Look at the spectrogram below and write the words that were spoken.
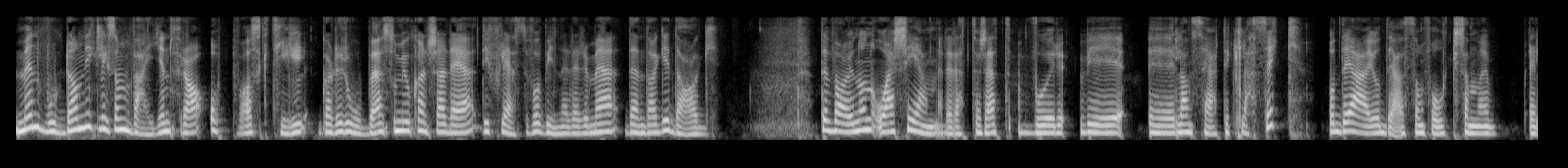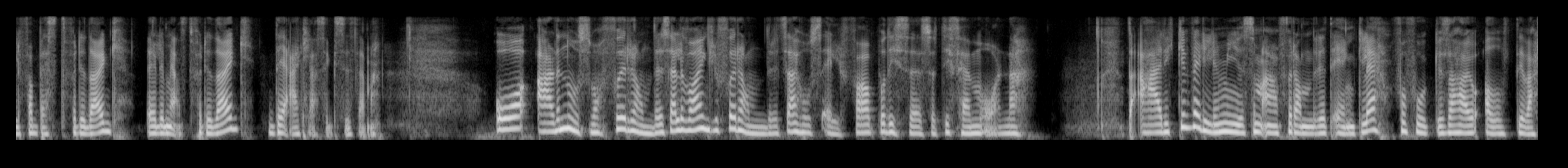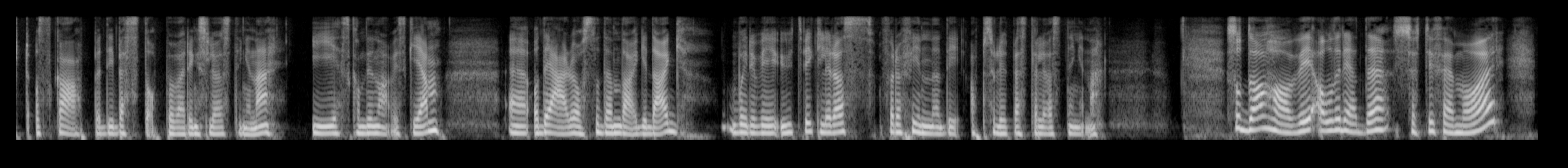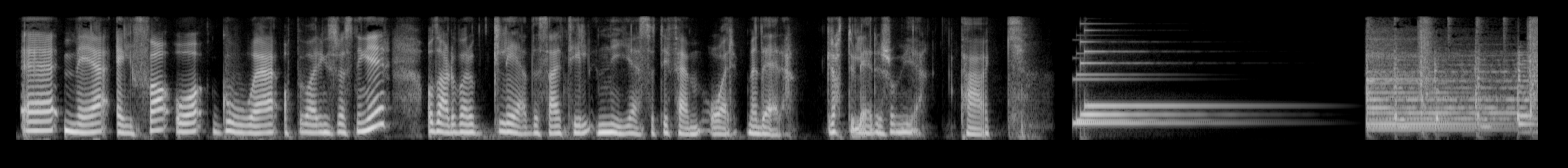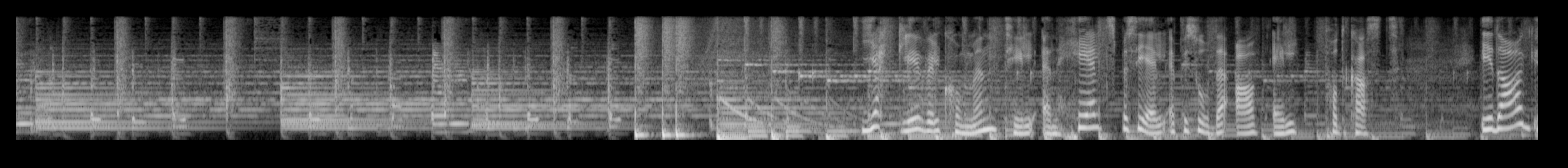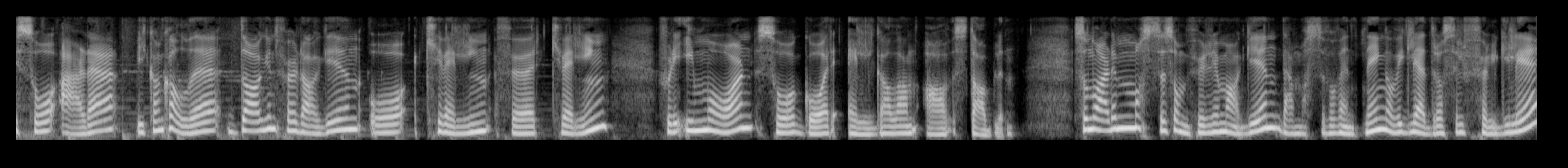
Men hvordan gikk liksom veien fra oppvask til garderobe, som jo kanskje er det de fleste forbinder dere med den dag i dag? Det var jo noen år senere, rett og slett, hvor vi eh, lanserte Classic. Og det er jo det som folk kjenner Elfa best for i dag, eller mest for i dag. Det er Classic-systemet. Og er det noe som har forandret seg, eller hva har egentlig forandret seg hos Elfa på disse 75 årene? Det er ikke veldig mye som er forandret, egentlig. For fokuset har jo alltid vært å skape de beste oppbevaringsløsningene i skandinaviske hjem. Eh, og det er det også den dag i dag hvor vi utvikler oss for å finne de absolutt beste løsningene. Så da har vi allerede 75 år eh, med Elfa og gode oppbevaringsløsninger. Og da er det bare å glede seg til nye 75 år med dere. Gratulerer så mye. Takk. Hjertelig velkommen til en helt spesiell episode av L podkast. I dag så er det vi kan kalle det dagen før dagen og kvelden før kvelden. Fordi i morgen så går Elgallaen av stabelen. Så nå er det masse sommerfugler i magen, det er masse forventning, og vi gleder oss selvfølgelig.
